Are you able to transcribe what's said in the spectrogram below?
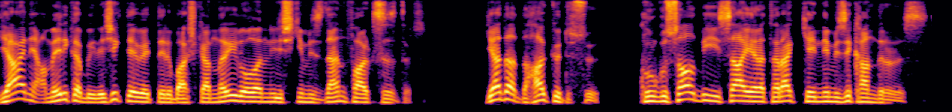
Yani Amerika Birleşik Devletleri başkanlarıyla olan ilişkimizden farksızdır. Ya da daha kötüsü, kurgusal bir İsa yaratarak kendimizi kandırırız.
